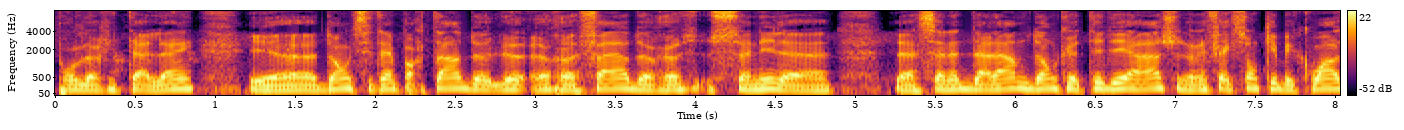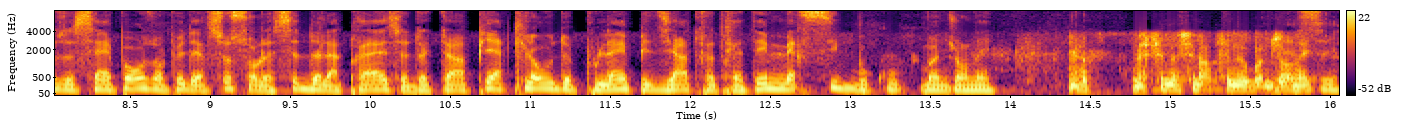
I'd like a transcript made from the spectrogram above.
pour le ritalin. Et donc, c'est important de le refaire, de ressonner la, la sonnette d'alarme. Donc, TDAH, une réflexion québécoise s'impose. On peut dire ça sur le site de la presse. Docteur Pierre-Claude Poulain, pédiatre retraité. Merci beaucoup. Bonne journée. Merci, M. Martineau. Bonne journée. Merci.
